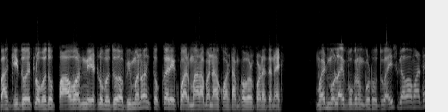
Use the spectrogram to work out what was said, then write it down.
બાકી તો એટલો બધો પાવર ને એટલો બધો અભિમાન હોય ને તો કર એકવાર મારા બનાસકાંઠામાં ખબર પડે તને. મોડ મો લાઈવ પ્રોગ્રામ ગોઠવું તું આવીશ ગાવા માટે?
